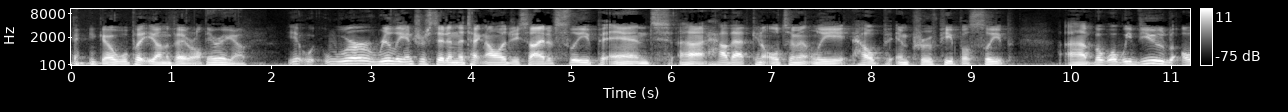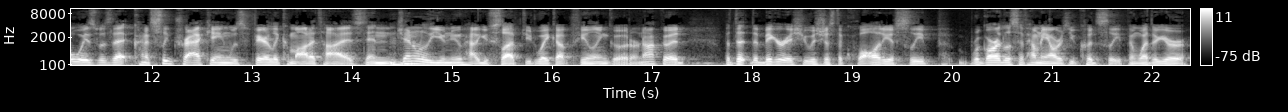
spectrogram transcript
There you go. We'll put you on the payroll. There we go. Yeah, we're really interested in the technology side of sleep and uh, how that can ultimately help improve people's sleep. Uh, but what we viewed always was that kind of sleep tracking was fairly commoditized, and generally you knew how you slept. You'd wake up feeling good or not good. But the, the bigger issue was just the quality of sleep, regardless of how many hours you could sleep, and whether you're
